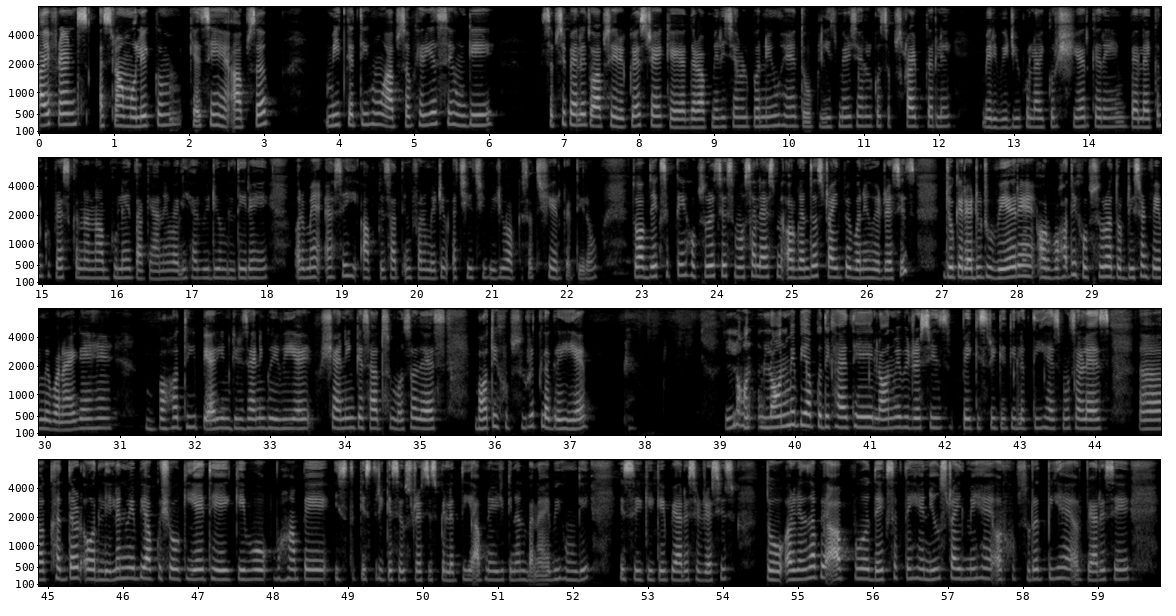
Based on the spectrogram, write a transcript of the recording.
Hi friends अस्सलाम वालेकुम कैसे हैं आप सब? उम्मीद करती हूँ आप सब खैरियत से होंगे। सबसे पहले तो आपसे रिक्वेस्ट है कि अगर आप मेरे चैनल पर न्यू हैं तो प्लीज़ मेरे चैनल को सब्सक्राइब कर लें। मेरी वीडियो को लाइक और शेयर करें। बेल आइकन को प्रेस करना ना भूलें ताकि आने वाली हर वीडियो मिलती रहे और मैं ऐसे ही आपके साथ इन्फॉर्मेटिव अच्छी अच्छी वीडियो आपके साथ शेयर करती रहूँ। तो आप देख सकते हैं, खूबसूरत से समोसा लैस में और गंजा स्टाइल पे बने हुए ड्रेसेस जो कि रेडी टू वेयर हैं और बहुत ही खूबसूरत और डिसेंट वे में बनाए गए हैं। बहुत ही प्यारी इनकी डिज़ाइनिंग हुई हुई है। शाइनिंग के साथ समोसा लैस बहुत ही खूबसूरत लग रही है। लॉन लॉन में भी आपको दिखाए थे लॉन में भी ड्रेसेस पे किस तरीके की लगती है स्मोसा खद्दड़ और लीलन में भी आपको शो किए थे कि वो, वहाँ पे इस, किस तरीके से उस ड्रेसेस पे लगती है। आपने यकीनन बनाए भी होंगे इस तरीके के प्यारे से ड्रेसेस तो ऑर्गेन्जा पे आप देख सकते हैं, न्यू स्टाइल में है और ख़ूबसूरत भी है और प्यारे से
